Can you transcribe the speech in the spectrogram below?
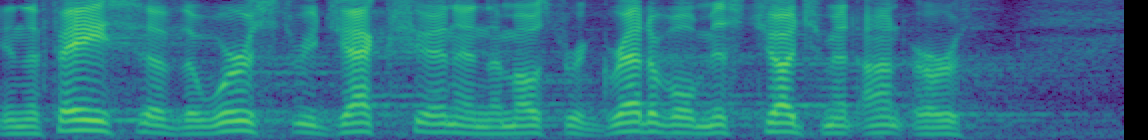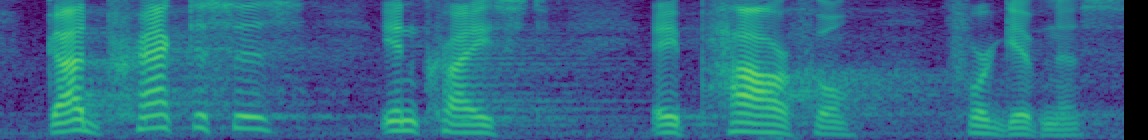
In the face of the worst rejection and the most regrettable misjudgment on earth, God practices in Christ a powerful forgiveness.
